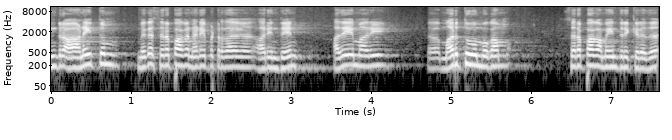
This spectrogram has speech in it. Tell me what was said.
இன்று அனைத்தும் மிக சிறப்பாக நடைபெற்றதாக அறிந்தேன். அதே மாதிரி மருத்துவ முகாம் சிறப்பாக அமைந்திருக்கிறது.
